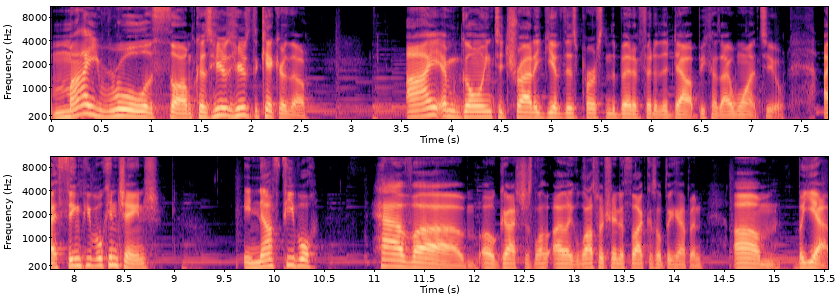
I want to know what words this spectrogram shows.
my rule of thumb, because here's here's the kicker though. I am going to try to give this person the benefit of the doubt because I want to. I think people can change. Enough people have um oh gosh, just I like lost my train of thought because something happened. Um, but yeah,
